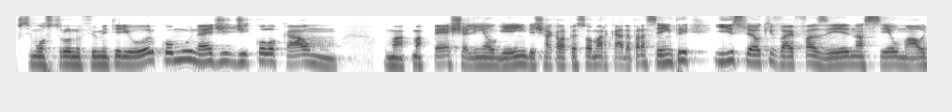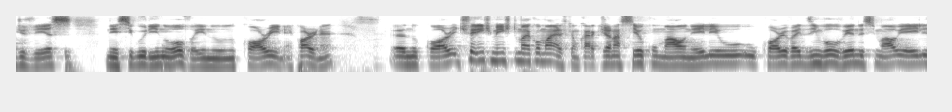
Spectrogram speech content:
se mostrou no filme anterior, como né, de, de colocar um, uma, uma pecha ali em alguém, deixar aquela pessoa marcada para sempre, e isso é o que vai fazer nascer o mal de vez nesse guri novo aí, no, no Corey, né? Corey, né? Uh, no Corey, diferentemente do Michael Myers, que é um cara que já nasceu com mal nele, o, o Corey vai desenvolvendo esse mal e aí ele,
